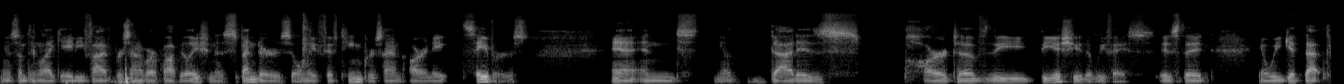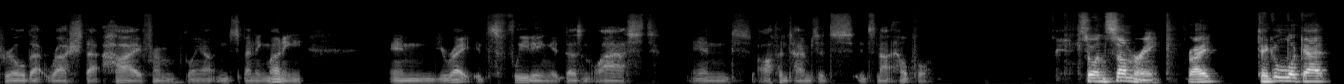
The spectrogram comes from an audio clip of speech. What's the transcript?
you know something like 85% of our population is spenders only 15% are innate savers and, and you know that is part of the the issue that we face is that you know we get that thrill that rush that high from going out and spending money and you're right it's fleeting it doesn't last and oftentimes it's it's not helpful so, in summary, right, take a look at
